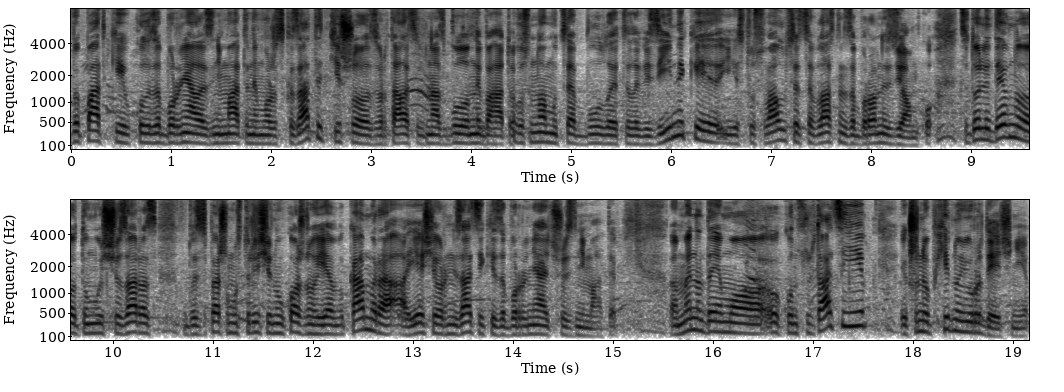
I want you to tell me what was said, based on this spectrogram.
Випадків, коли забороняли знімати, не можу сказати. Ті, що зверталися до нас, було небагато. В основному це були телевізійники, і стосувалося це власне заборони зйомку. Це долі дивно, тому що зараз у 21 сторіччі ну, у кожного є камера, а є ще організації, які забороняють щось знімати. Ми надаємо консультації, якщо необхідно, юридичні.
